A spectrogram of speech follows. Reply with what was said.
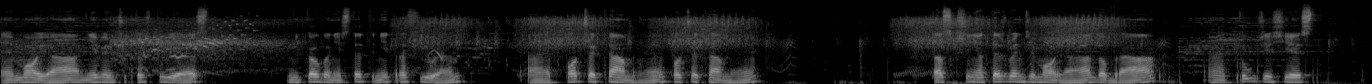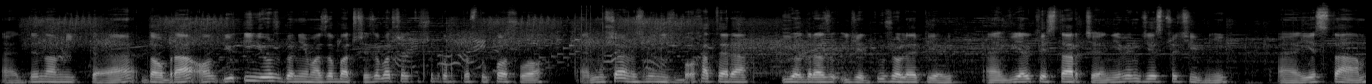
e, moja. Nie wiem, czy ktoś tu jest. Nikogo niestety nie trafiłem. E, poczekamy, poczekamy. Ta skrzynia też będzie moja, dobra. E, tu gdzieś jest e, dynamikę. Dobra, on i, już go nie ma. Zobaczcie, zobaczcie jak szybko po prostu poszło. E, musiałem zmienić bohatera i od razu idzie dużo lepiej. Wielkie starcie. Nie wiem gdzie jest przeciwnik. Jest tam.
